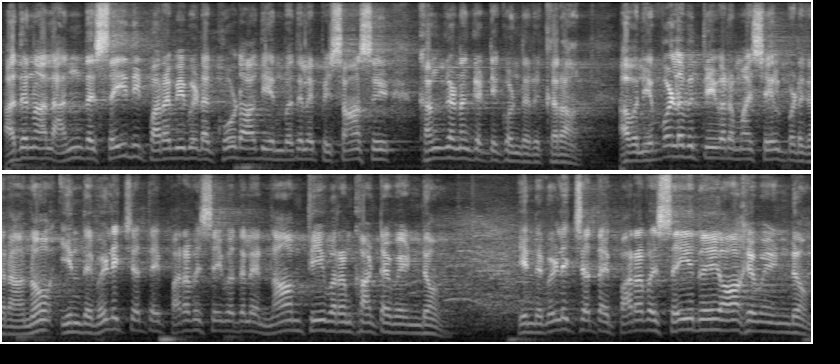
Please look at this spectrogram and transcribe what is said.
அதனால் அந்த செய்தி பரவிவிடக் கூடாது என்பதில் பிசாசு கங்கணம் கட்டி கொண்டிருக்கிறான். அவன் எவ்வளவு தீவிரமாக செயல்படுகிறானோ இந்த வெளிச்சத்தை பரவ செய்வதில் நாம் தீவிரம் காட்ட வேண்டும். இந்த வெளிச்சத்தை பரவ செய்தே ஆக வேண்டும்.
